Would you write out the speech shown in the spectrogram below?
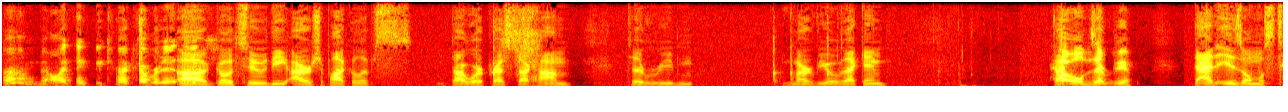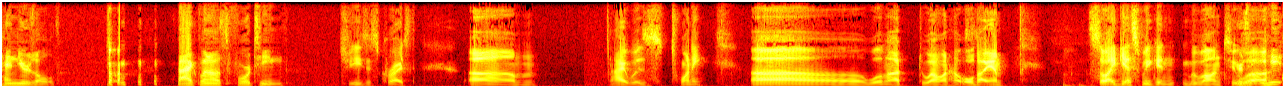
Oh no, I think we kind of covered it. Uh, Like, go to the irishapocalypse.wordpress.com to read my review of that game. How old is that review? That is almost 10 years old. Back when I was 14. Jesus Christ. Um, I was 20. Uh, will not dwell on how old I am. So I guess we can move on to. Uh, he-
